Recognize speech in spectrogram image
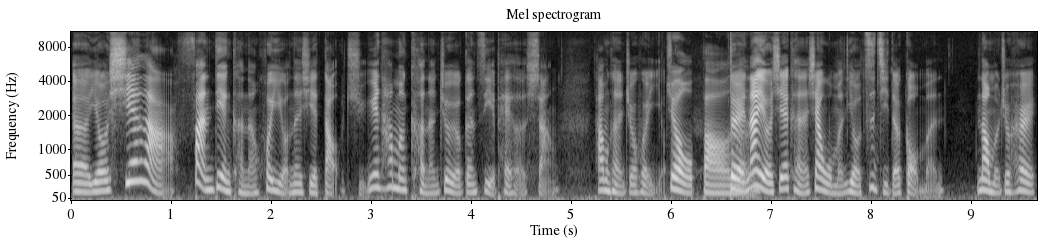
呃，有些啦饭店可能会有那些道具，因为他们可能就有跟自己配合商，他们可能就会有就包。对，那有些可能像我们有自己的拱门。那我们就会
